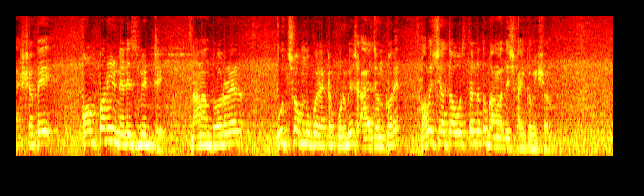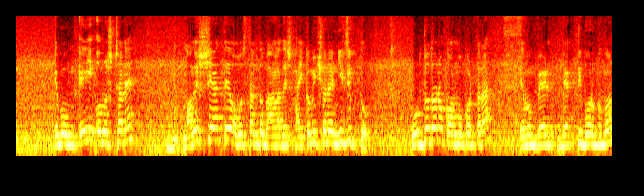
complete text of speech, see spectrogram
একসাথে কোম্পানির ম্যানেজমেন্টে নানান ধরনের উৎসব মুখর একটা পরিবেশ আয়োজন করে। মালয়েশিয়াতে অবস্থানরত বাংলাদেশ হাই কমিশন। এবং এই অনুষ্ঠানে মালয়েশিয়াতে অবস্থানত বাংলাদেশ হাই কমিশনে নিযুক্ত ঊর্ধ্বতন কর্মকর্তারা এবং ব্যক্তিবর্গগণ,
